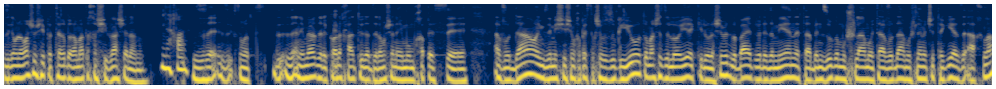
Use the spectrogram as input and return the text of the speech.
זה גם לא משהו שיפתר ברמת החשיבה שלנו. נכון. זה, זה, זאת אומרת, זה, אני אומר את זה לכל אחד, אתה יודע, זה לא משנה אם הוא מחפש אה, עבודה, או אם זה מישהי שמחפש עכשיו זוגיות, או מה שזה לא יהיה, כאילו לשבת בבית ולדמיין את הבן זוג המושלם, או את העבודה המושלמת שתגיע, זה אחלה,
